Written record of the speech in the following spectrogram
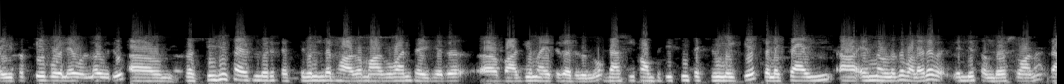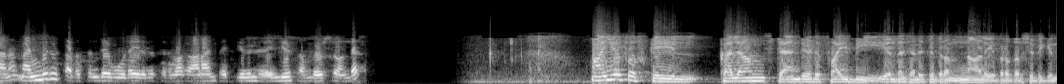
ഐ എഫ് കെ പോലെ ഉള്ള ഒരു പ്രസ്റ്റീജിയസ് ആയിട്ടുള്ള ഒരു ഫെസ്റ്റിവലിന്റെ ഭാഗമാകുവാൻ കഴിഞ്ഞത് ഭാഗ്യമായിട്ട് കരുതുന്നു. നാഷണൽ കോമ്പറ്റീഷൻ സെക്ഷനിലേക്ക് സെലക്ട് ആയി എന്നുള്ളത് വളരെ വലിയ സന്തോഷമാണ്. ഇതാണ് നല്ലൊരു സദസ്സിന്റെ കൂടെ ഇരുന്ന് സിനിമ കാണാൻ പറ്റിയതിൽ വലിയൊരു സന്തോഷമുണ്ട്. ഐ എഫ് എഫ് കെയിൽ കലാം സ്റ്റാൻഡേർഡ് ഫൈവ് ബി എന്ന ചലച്ചിത്രം നാളെ പ്രദർശിപ്പിക്കും.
